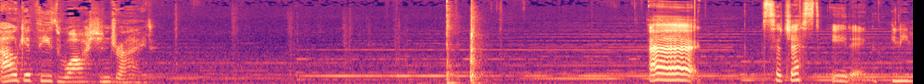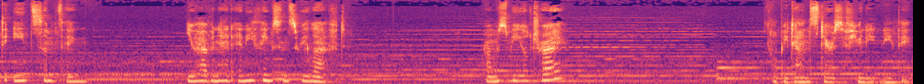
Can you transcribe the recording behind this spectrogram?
I'll get these washed and dried. Uh, suggest eating. You need to eat something. You haven't had anything since we left. Promise me you'll try? I'll be downstairs if you need anything.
